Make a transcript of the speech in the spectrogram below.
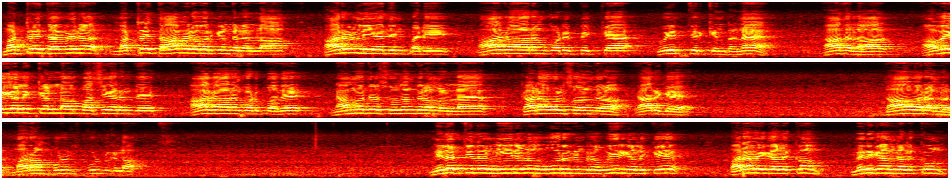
மற்ற தவிர மற்ற தாவர வர்க்கங்கள் எல்லாம் அருள் நியதின்படி ஆகாரம் கொடுப்பிக்க உயிர்த்திருக்கின்றன. ஆதலால் அவைகளுக்கெல்லாம் பசியறிந்து ஆகாரம் கொடுப்பது நமது சுதந்திரம் அல்ல கடவுள் சுதந்திரம். யாருக்கு? தாவரங்கள் மரம் புல் புல்களா நிலத்திலும் நீரிலும் ஊறுகின்ற உயிர்களுக்கு பறவைகளுக்கும் மிருகங்களுக்கும்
